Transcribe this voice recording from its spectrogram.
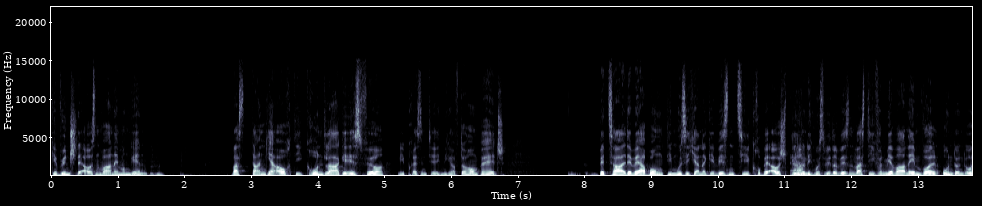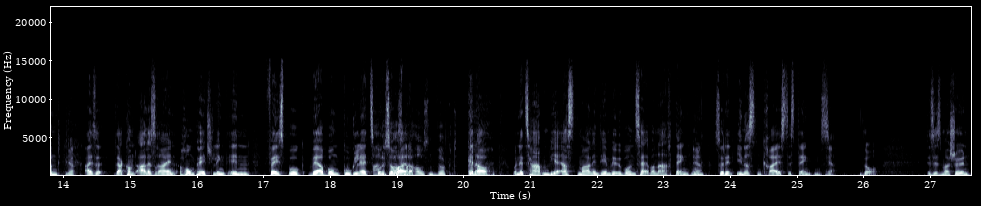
gewünschte Außenwahrnehmung gehen. Mhm. Was dann ja auch die Grundlage ist für, wie präsentiere ich mich auf der Homepage, bezahlte Werbung, die muss ich ja einer gewissen Zielgruppe ausspielen ja. und ich muss wieder wissen, was die von mir wahrnehmen wollen und und und. Ja. Also da kommt alles rein, Homepage, LinkedIn, Facebook, Werbung, Google Ads alles, und so was weiter. Nach außen wirkt. Genau. Und jetzt haben wir erstmal, indem wir über uns selber nachdenken, ja. so den innersten Kreis des Denkens. So. Das ist mal schön.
